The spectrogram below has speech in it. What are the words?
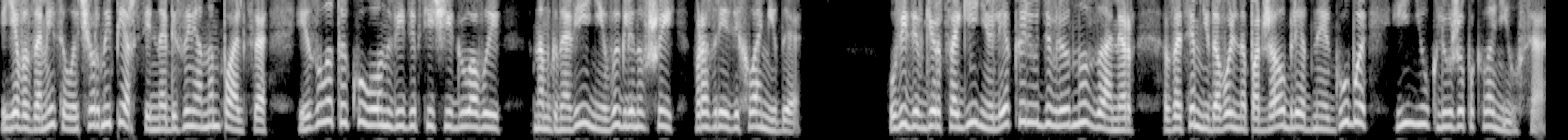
Ева заметила черный перстень на безымянном пальце и золотой кулон в виде птичьей головы, на мгновение выглянувший в разрезе хламиды. Увидев герцогиню, лекарь удивленно замер, затем недовольно поджал бледные губы и неуклюже поклонился.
